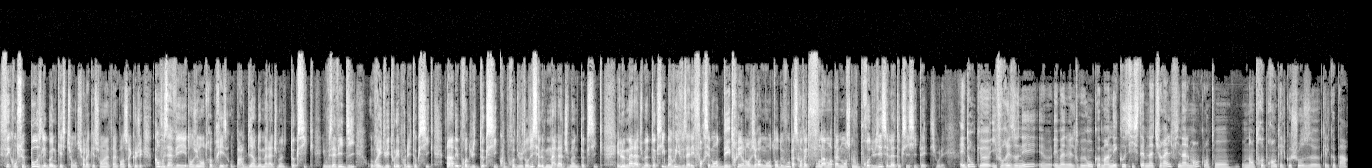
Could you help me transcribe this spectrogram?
fait qu'on se pose les bonnes questions sur la question de l'interdépendance écologique. Quand vous avez dans une entreprise, on parle bien de management toxique et vous avez dit on réduit tous les produits toxiques. Un des produits toxiques qu'on produit aujourd'hui, c'est le management toxique. Et le management toxique, bah oui, vous allez forcément détruire l'environnement autour de vous parce qu'en fait, ce que vous produisez, c'est de la toxicité, si vous voulez. Et donc, euh, il faut raisonner, euh, Emmanuel Druon, comme un écosystème naturel, finalement, quand on, entreprend quelque chose euh, quelque part?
